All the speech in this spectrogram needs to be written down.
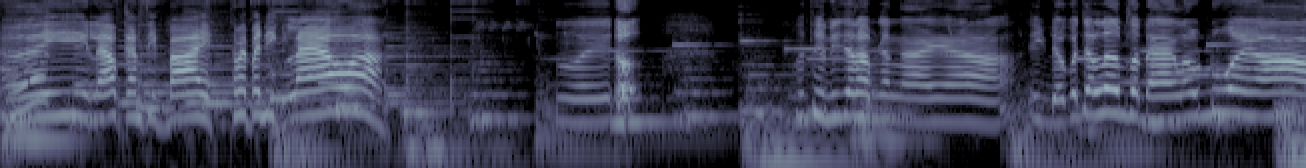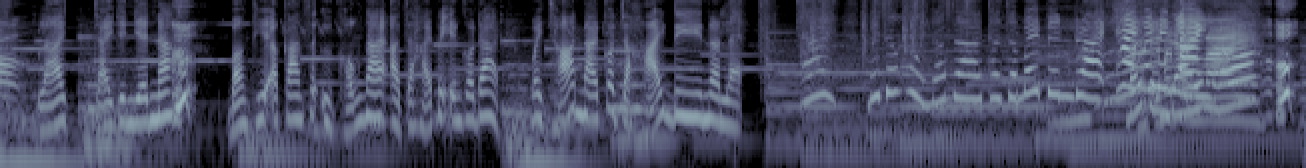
เฮ้ย แล้วกันสิบายทำไมเป็นอีกแล้วอะเฮ้ยเอ่อแล้วทีนี้จะทำยังไงอะ อีกเดี๋ยวก็จะเริ่มแสดงแล้วด้วยอะบลายใจเย็นๆนะ บางทีอาการสะอึกของนายอาจจะหายไปเองก็ได้ ไม่ช้านายก็จะหายดีนั่นแหละ ใช่ ไม่ต้องห่วงนะบลายเธอจะไม่เป็นไรใช่ไม่เป็นไรไม่เป็นไร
